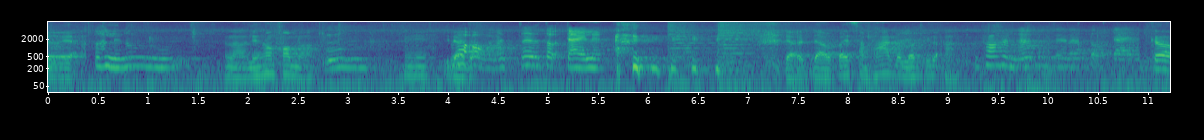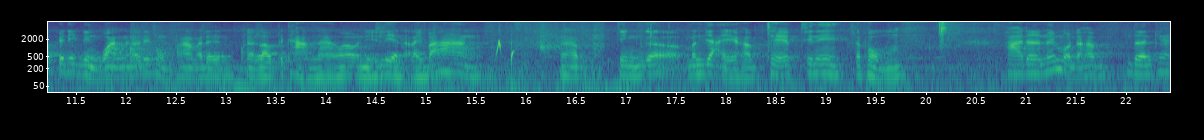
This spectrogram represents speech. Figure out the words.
เลยอะเออเลยต้องรู้เหรอเรียนห้องคอมเหรออืมนี่พเดี๋ยวอออกมาเจอตกใจเลย เดี๋ยวเดี๋ยวไปสัมภาษณ์บนรถดีกว่าพอหันหน้ามาเจอแล้วตกใจ ก็เป็นอีกหนึ่งวันนะครับที่ผมพามาเดินเดี๋ยวเราไปถามนางว่าวันนี้เรียนอะไรบ้างนะครับ จริงก็มันใหญ่ครับเทปที่นี่แต่ผมพาเดินไม่หมดนะครับ เดินแค่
